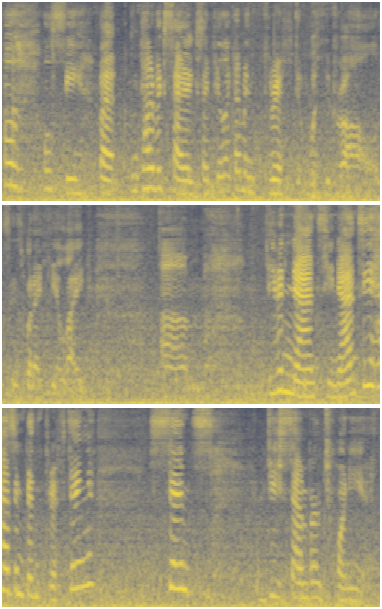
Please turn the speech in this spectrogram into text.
We'll see. But I'm kind of excited because I feel like I'm in thrift withdrawals, is what I feel like. Um, even Nancy. Nancy hasn't been thrifting since December 20th.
